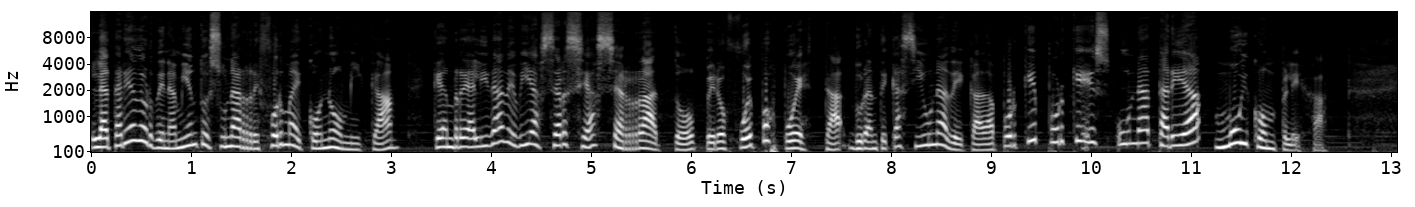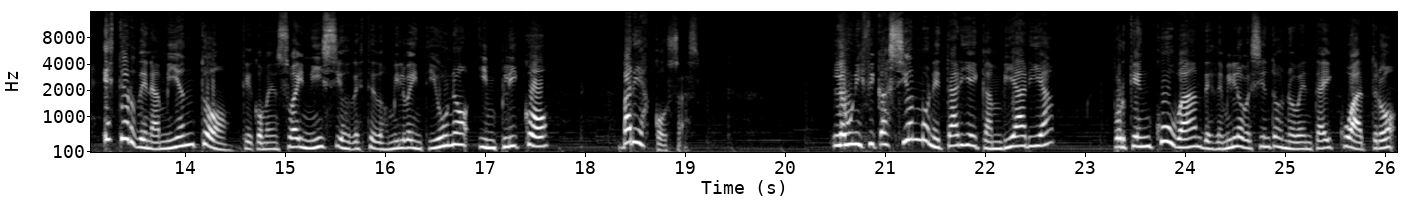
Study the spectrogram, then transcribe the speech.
La tarea de ordenamiento es una reforma económica que en realidad debía hacerse hace rato, pero fue pospuesta durante casi una década. ¿Por qué? Porque es una tarea muy compleja. Este ordenamiento, que comenzó a inicios de este 2021, implicó varias cosas. La unificación monetaria y cambiaria, porque en Cuba, desde 1994,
